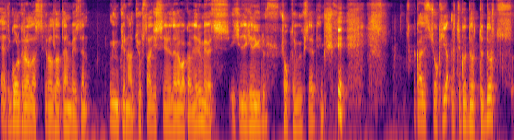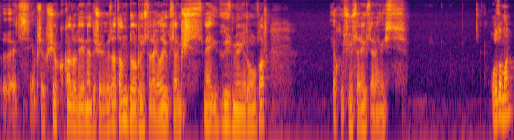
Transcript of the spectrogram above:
Evet gol kralı asist kralı zaten bizden mümkünat yok. Sadece serilere bakabilirim. Evet 2'de 2'de gidiyoruz. Çok da büyük seri değilmiş. Cadiz çok iyi. Atletico 4'te 4. Evet yapacak bir şey yok. Kadro değerine de şöyle göz atalım. 4. sıraya kadar yükselmiş. Ve 100 milyon euromuz var. Yok 3. sıraya yükselemeyiz. O zaman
